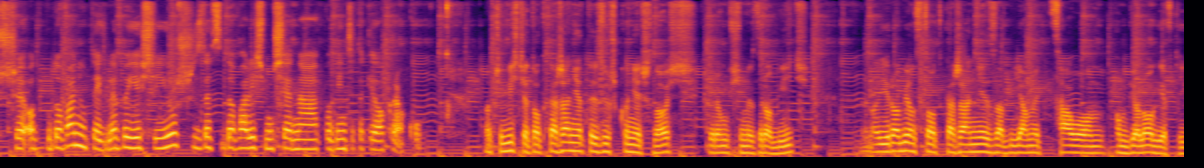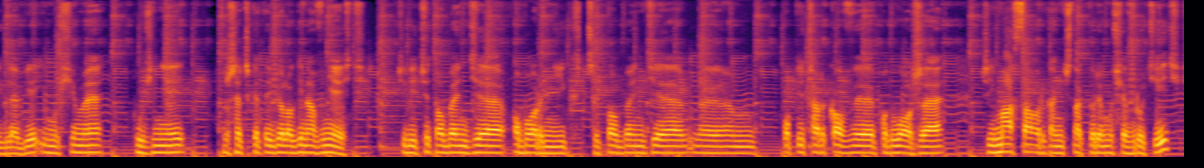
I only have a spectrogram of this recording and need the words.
przy odbudowaniu tej gleby, jeśli już zdecydowaliśmy się na podjęcie takiego kroku? Oczywiście to odkażanie to jest już konieczność, które musimy zrobić. No i robiąc to odkażanie zabijamy całą tą biologię w tej glebie i musimy później troszeczkę tej biologii nam wnieść. Czyli czy to będzie obornik, czy to będzie em, popieczarkowy podłoże, czyli masa organiczna, która musi wrócić.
